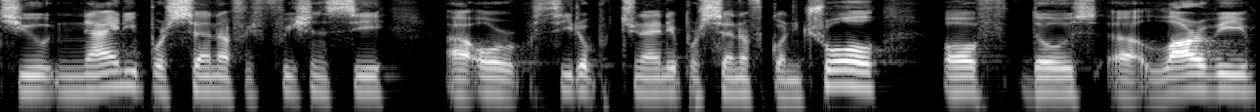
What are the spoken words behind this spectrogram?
to 90% of efficiency uh, or 0 to 90% of control of those uh, larvae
